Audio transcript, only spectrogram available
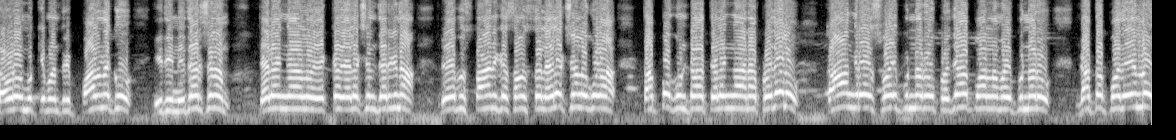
గౌరవ ముఖ్యమంత్రి పాలనకు ఇది నిదర్శనం. తెలంగాణలో ఎక్కడ ఎలక్షన్ జరిగినా రేపు స్థానిక సంస్థల ఎలక్షన్లు కూడా తప్పకుండా తెలంగాణ ప్రజలు కాంగ్రెస్ వైపు ఉన్నారు ప్రజాపాలన వైపు ఉన్నారు. గత పదేళ్ళు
